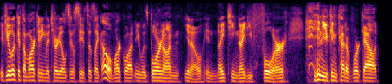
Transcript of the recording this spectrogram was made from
if you look at the marketing materials, you'll see it says, like, oh, Mark Watney was born on, you know, in 1994. And you can kind of work out,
